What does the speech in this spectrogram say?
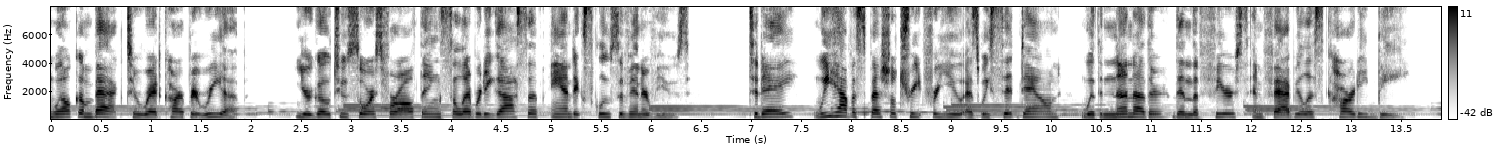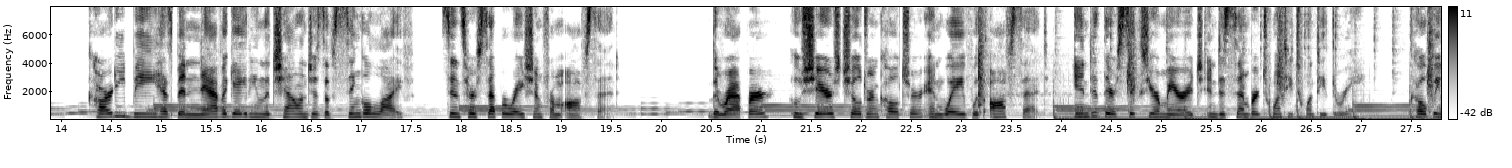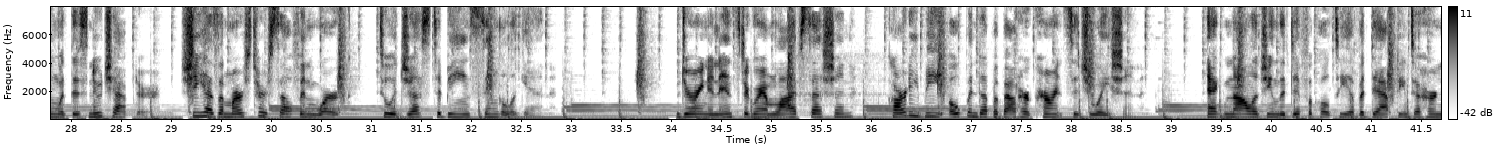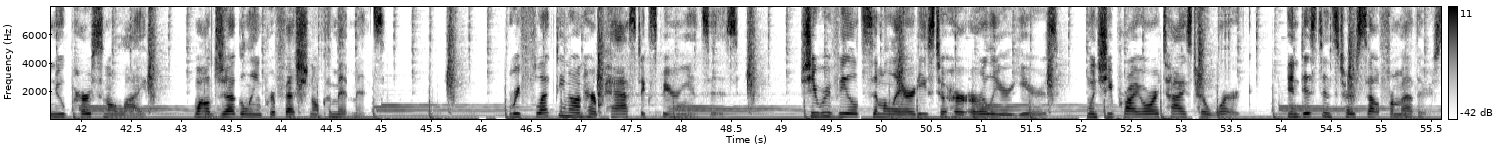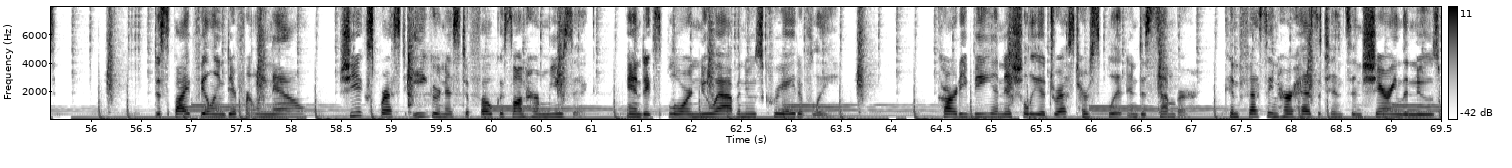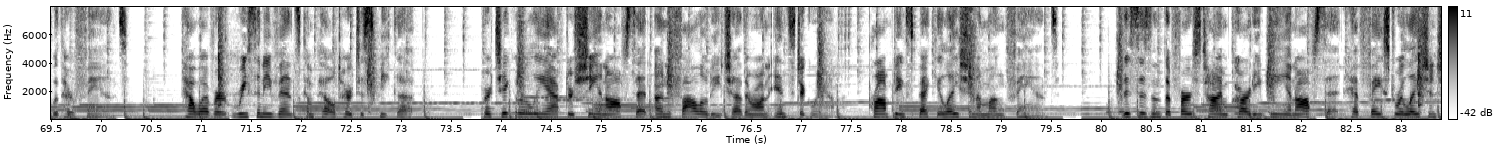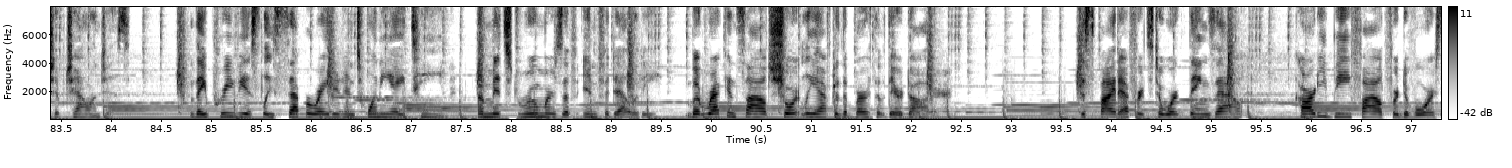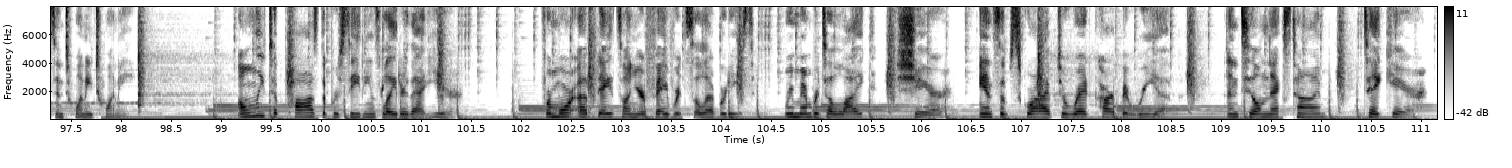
Welcome back to Red Carpet Re-Up, your go-to source for all things celebrity gossip and exclusive interviews. Today, we have a special treat for you as we sit down with none other than the fierce and fabulous Cardi B. Cardi B has been navigating the challenges of single life since her separation from Offset. The rapper, who shares children Kulture and wave with Offset, ended their six year marriage in December 2023. Coping with this new chapter, she has immersed herself in work to adjust to being single again. During an Instagram live session, Cardi B opened up about her current situation, acknowledging the difficulty of adapting to her new personal life while juggling professional commitments. Reflecting on her past experiences, she revealed similarities to her earlier years when she prioritized her work and distanced herself from others. Despite feeling differently now, she expressed eagerness to focus on her music and explore new avenues creatively. Cardi B initially addressed her split in December, confessing her hesitance in sharing the news with her fans. However, recent events compelled her to speak up, particularly after she and Offset unfollowed each other on Instagram, prompting speculation among fans. This isn't the first time Cardi B and Offset have faced relationship challenges. They previously separated in 2018 amidst rumors of infidelity, but reconciled shortly after the birth of their daughter. Despite efforts to work things out, Cardi B filed for divorce in 2020, only to pause the proceedings later that year. For more updates on your favorite celebrities, remember to like, share, and subscribe to Red Carpet Re Up. Until next time, take care.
